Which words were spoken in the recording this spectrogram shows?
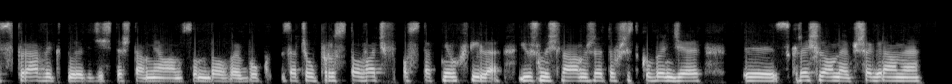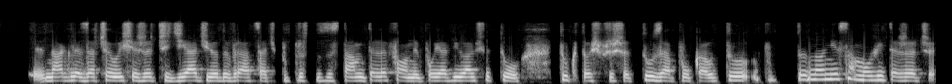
Sprawy, które gdzieś też tam miałam sądowe, Bóg zaczął prostować w ostatnią chwilę. Już myślałam, że to wszystko będzie y, skreślone, przegrane. Y, Nagle zaczęły się rzeczy dziać i odwracać. Po prostu zostałam telefony, pojawiłam się tu, tu ktoś przyszedł, tu zapukał, tu, no niesamowite rzeczy.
